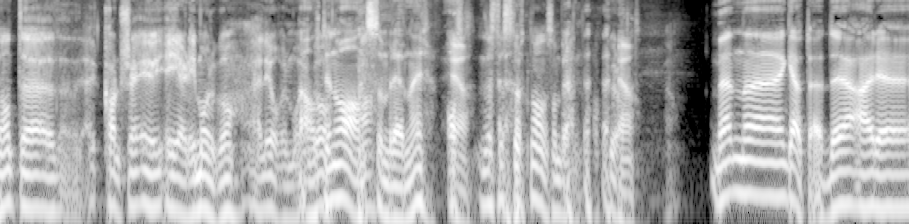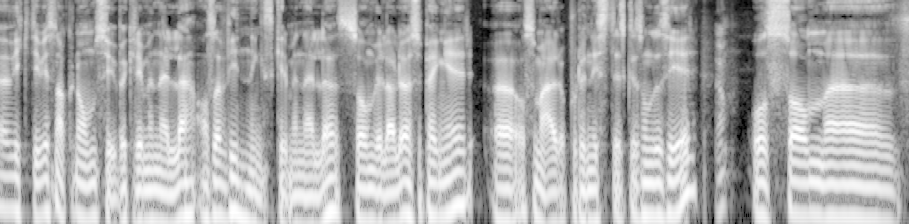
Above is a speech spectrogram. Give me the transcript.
sant? eh, kanskje jeg, jeg gjør det i morgen eller i Det overmorgen. er alltid noe annet Ja. som brenner. Alt, det er støtt noe annet som brenner. Akkurat. Ja. Men eh, Gaute, det er eh, viktig, vi snakker nå om cyberkriminelle, altså vinningskriminelle som vil ha løsepenger, uh, og som er opportunistiske, som du sier, Ja. og som eh,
